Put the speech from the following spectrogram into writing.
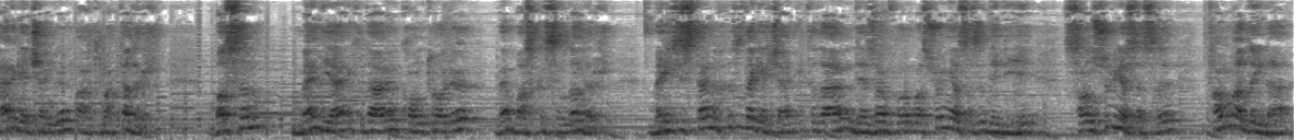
her geçen gün artmaktadır. Basın, medya iktidarın kontrolü ve baskısındadır. Meclisten hızla geçen iktidarın dezenformasyon yasası dediği sansür yasası tam adıyla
